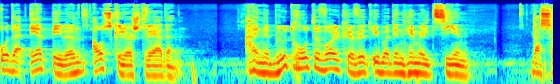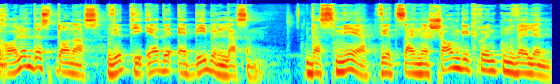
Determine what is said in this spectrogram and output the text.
oder Erdbeben ausgelöscht werden. Eine blutrote Wolke wird über den Himmel ziehen. Das Rollen des Donners wird die Erde erbeben lassen. Das Meer wird seine schaumgekrönten Wellen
